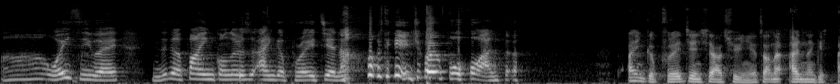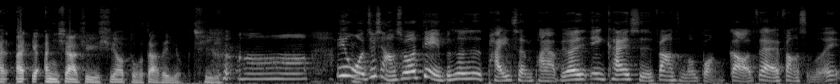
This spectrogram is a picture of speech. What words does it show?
啊，我一直以为你这个放映工作就是按一个 play 键，然后电影就会播完了。按一个 play 键下去，你要知道那按那个按按要按下去需要多大的勇气啊！因为我就想说，电影不是是排成排啊，比如说一开始放什么广告，再来放什么，哎，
